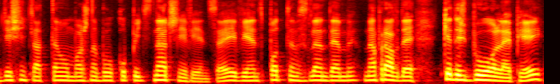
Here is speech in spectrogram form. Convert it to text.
10 e, lat temu można było kupić znacznie więcej, więc pod tym względem naprawdę kiedyś było lepiej.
